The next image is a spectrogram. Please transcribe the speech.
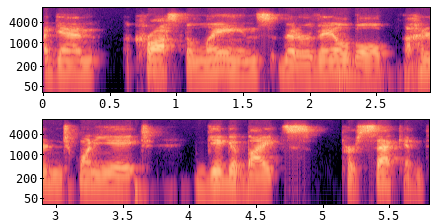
again, across the lanes that are available, 128 gigabytes per second.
